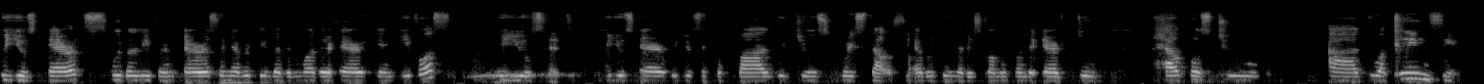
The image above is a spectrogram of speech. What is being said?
we use herbs. We believe in herbs and everything that the Mother Earth can give us. We use it. We use air, we use the copal, we use crystals, everything that is coming from the earth to help us to uh, do a cleansing.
